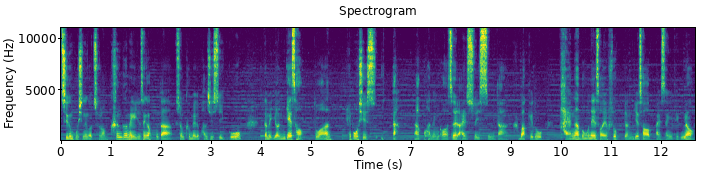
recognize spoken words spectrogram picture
지금 보시는 것처럼 큰 금액이죠 생각보다 좀 금액을 받으실 수 있고 그다음에 연계 사업 또한 해보실 수 있다라고 하는 것을 알 수 있습니다. 그 밖에도 다양한 부분에서의 후속 연계 사업 발생이 되고요.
